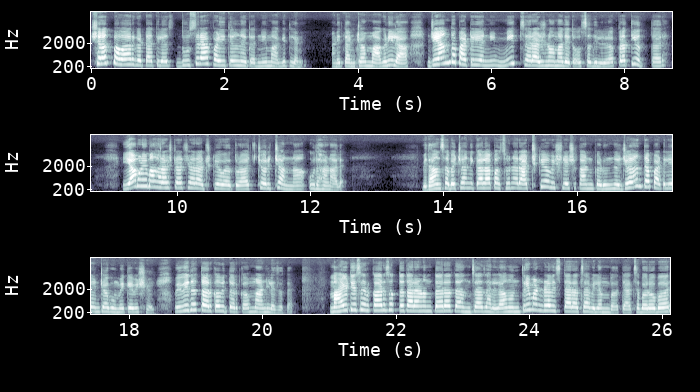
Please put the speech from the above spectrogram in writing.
शरद पवार गटातीलच दुसऱ्या फळीतील नेत्यांनी मागितल्याने आणि त्यांच्या मागणीला जयंत पाटील यांनी मीच राजीनामा देतो असं दिलेलं प्रत्युत्तर यामुळे महाराष्ट्राच्या राजकीय वर्तुळात चर्चांना उधाण आलं. विधानसभेच्या निकालापासून राजकीय विश्लेषकांकडून जयंत पाटील यांच्या भूमिकेविषयी विविध तर्कवितर्क मांडले जातात. महायुती सरकार सत्तेत आल्यानंतर त्यांचा झालेला मंत्रिमंडळ विस्ताराचा विलंब त्याचबरोबर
